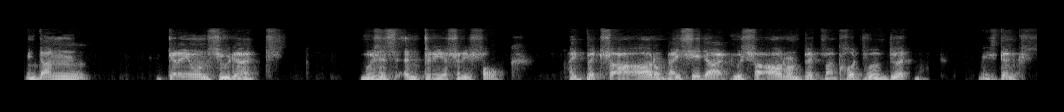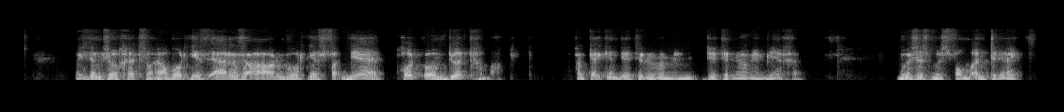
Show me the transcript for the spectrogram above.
En dan kry ons hoe dat Moses intree vir die volk. Hy bid vir Aaron. Hy sê daar ek moes vir Aaron bid want God wil hom doodmaak. Mense dink mense dink so gits van hy word nie eens ergens Aaron word nie eens nee, God wil hom doodgemaak. Gaan kyk in Deuteronomium Deuteronomium 9. Moses moes vir hom intree uit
